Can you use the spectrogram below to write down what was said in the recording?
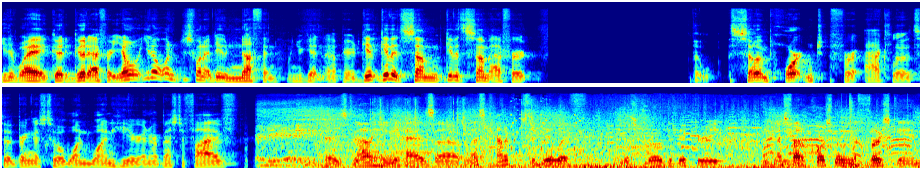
Either way, good good effort. You don't you don't want just want to do nothing when you're getting up here. Give give it some give it some effort. But so important for Aklo to bring us to a 1-1 here in our best of five. Because now he has uh, less counterpicks to deal with in this road to victory. SFAT, of course, winning the first game.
